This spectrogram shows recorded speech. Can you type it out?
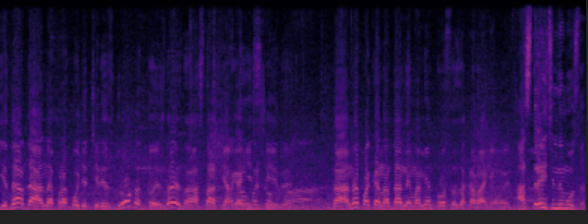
Еда, да, она проходит через грохот, то есть, да, остатки органические еды. Да, она пока на данный момент просто захоранивается. А строительный мусор?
